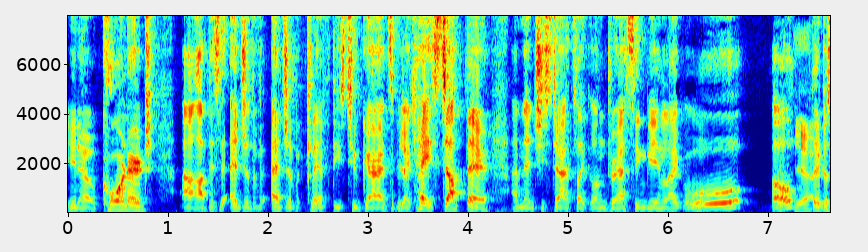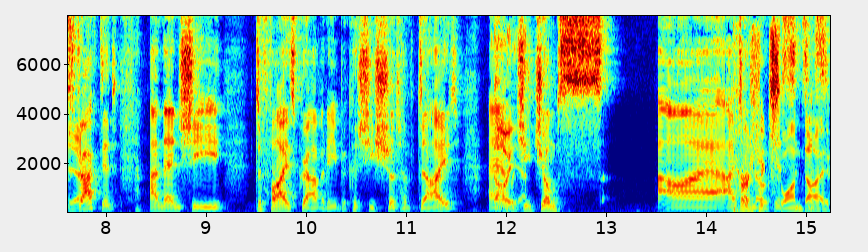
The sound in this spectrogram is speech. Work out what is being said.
you know, cornered uh, at this edge of the edge of a cliff. These two guards would be like, "Hey, stop there!" And then she starts like undressing, being like, "Oh, oh, Yeah, they're yeah. distracted," and then she defies gravity because she should have died, um, Oh, yeah. she jumps. Uh, I don't know perfect swan dive.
